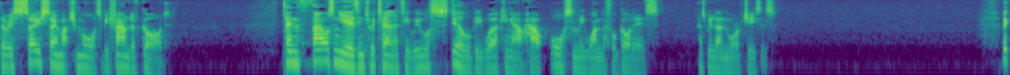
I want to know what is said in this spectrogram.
There is so, so much more to be found of God. 10,000 years into eternity, we will still be working out how awesomely wonderful God is as we learn more of Jesus. Look,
